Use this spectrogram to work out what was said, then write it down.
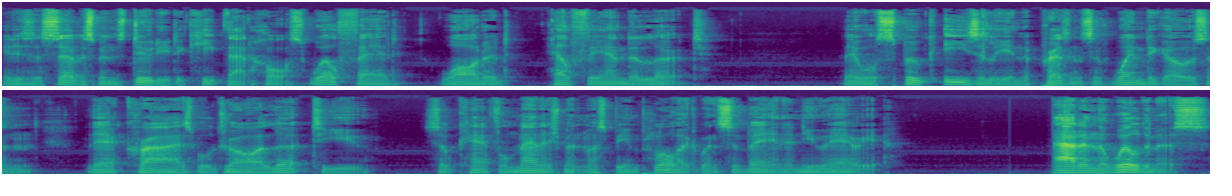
It is a serviceman's duty to keep that horse well fed, watered, healthy, and alert. They will spook easily in the presence of wendigos, and their cries will draw alert to you, so careful management must be employed when surveying a new area. Out in the wilderness,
